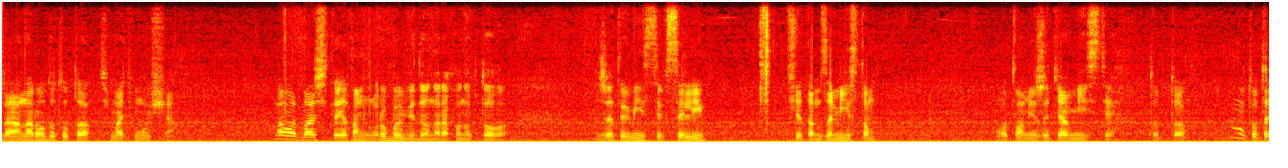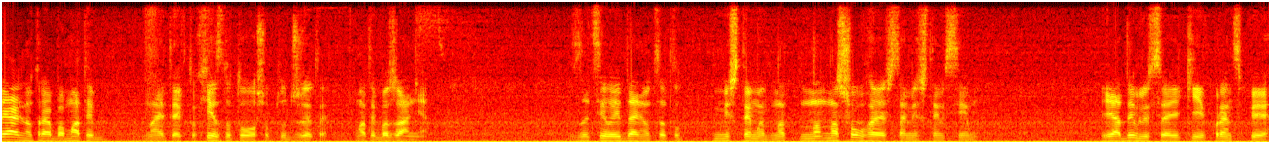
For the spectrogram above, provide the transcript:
Да, народу тут тьма тьмуща. Ну от бачите, я там робив відео на рахунок того. Жити в місті, в селі чи там за містом. От вам і життя в місті. Тобто, ну тут реально треба мати, знаєте, як то хист до того, щоб тут жити, мати бажання. За цілий день оце тут між тими на- на- нашовгаєшся між тим всім. Я дивлюся, які, в принципі,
